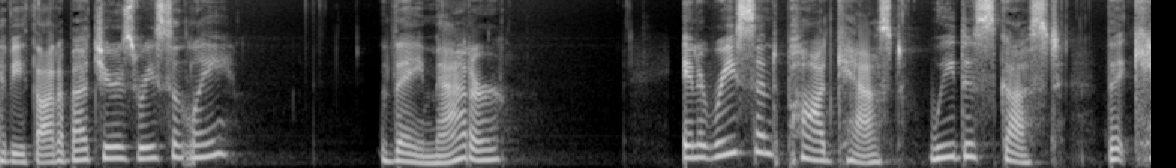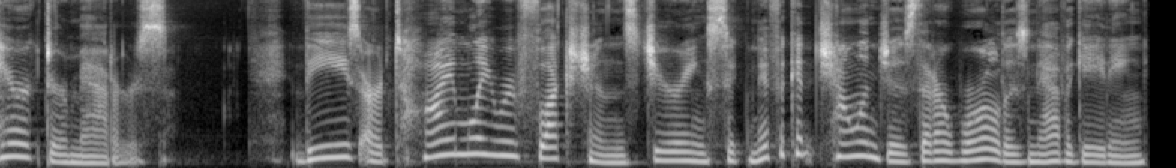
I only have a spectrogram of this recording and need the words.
Have you thought about yours recently? They matter. In a recent podcast, we discussed that character matters. These are timely reflections during significant challenges that our world is navigating.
